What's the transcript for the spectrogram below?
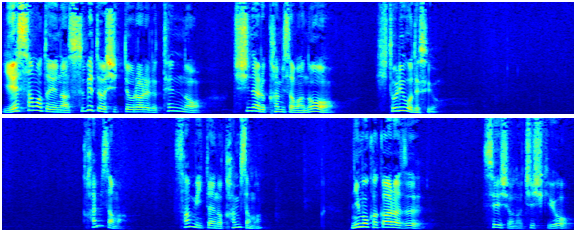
イエス様というのは全てを知っておられる天の父なる神様の一人子ですよ。神様？三位一体の神様？にもかかわらず聖書の知識を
